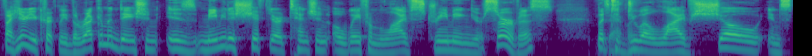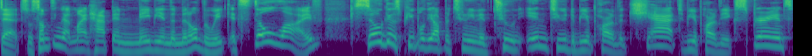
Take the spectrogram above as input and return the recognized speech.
if I hear you correctly, the recommendation is maybe to shift your attention away from live streaming your service, but to do a live show instead. So something that might happen maybe in the middle of the week. It's still live, still gives people the opportunity to tune into, to be a part of the chat, to be a part of the experience.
